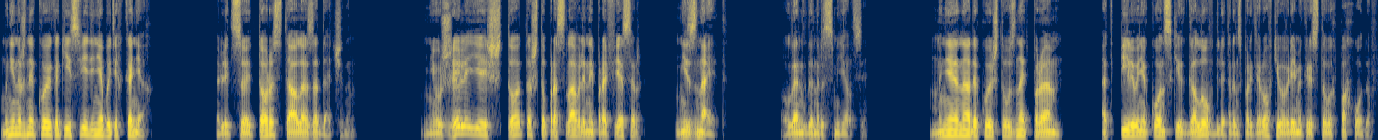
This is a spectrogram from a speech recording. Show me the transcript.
Мне нужны кое-какие сведения об этих конях. Лицо Этора стало озадаченным. Неужели есть что-то, что прославленный профессор не знает? Лэнгдон рассмеялся. Мне надо кое-что узнать про отпиливание конских голов для транспортировки во время крестовых походов.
